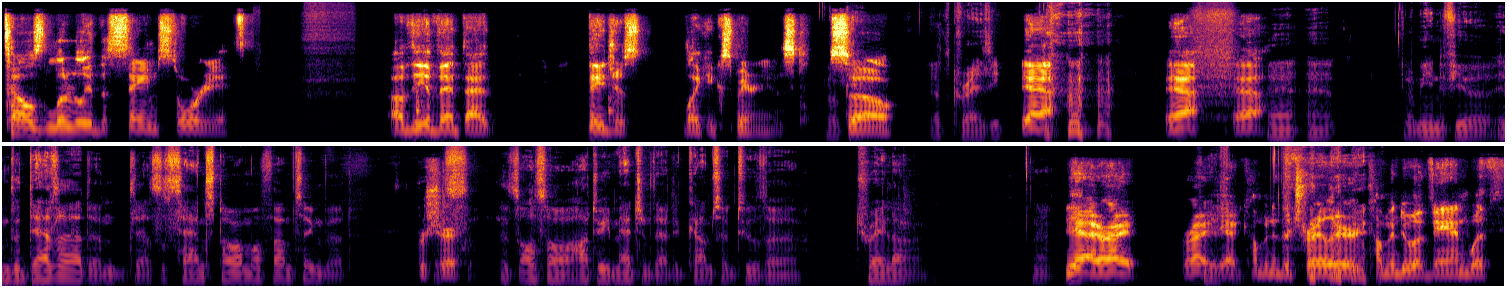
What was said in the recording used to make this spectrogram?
tells literally the same story of the event that they just like experienced. Okay. So that's crazy. Yeah. yeah. Yeah. Uh, uh, I mean, if you're in the desert and there's a sandstorm or something, but for sure, it's, it's also hard to imagine that it comes into the trailer. Yeah. Yeah. Right. Right. Crazy. Yeah. Come into the trailer, come into a van with,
